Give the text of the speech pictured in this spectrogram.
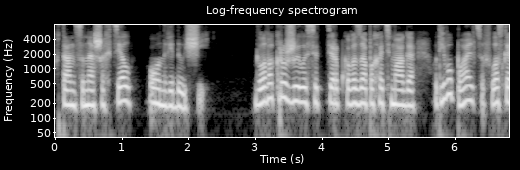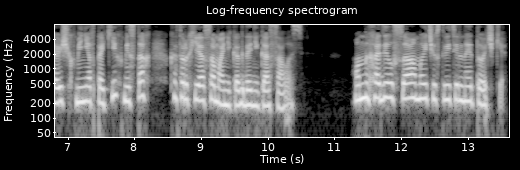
В танце наших тел он ведущий. Голова кружилась от терпкого запаха тьмага, от его пальцев, ласкающих меня в таких местах, которых я сама никогда не касалась. Он находил самые чувствительные точки.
